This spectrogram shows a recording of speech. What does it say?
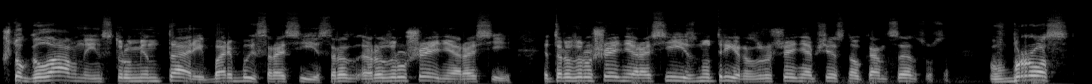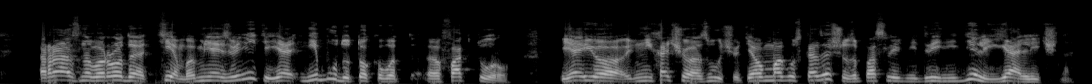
что главный инструментарий борьбы с Россией, с разрушения России, это разрушение России изнутри, разрушение общественного консенсуса, вброс разного рода тем. Вы меня извините, я не буду только вот э, фактуру. Я ее не хочу озвучивать. Я вам могу сказать, что за последние две недели я лично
